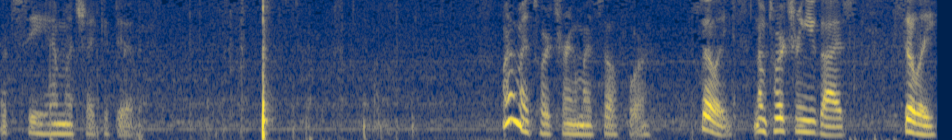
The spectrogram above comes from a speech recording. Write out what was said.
Let's see how much I could do. Why am I torturing myself for? Silly. And I'm torturing you guys. Silly.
